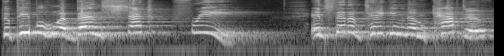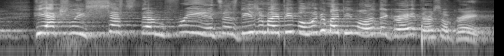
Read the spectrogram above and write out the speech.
The people who have been set free. Instead of taking them captive, he actually sets them free and says, These are my people. Look at my people. Aren't they great? They're so great.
